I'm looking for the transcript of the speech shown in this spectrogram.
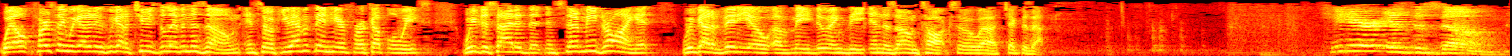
Well, first thing we got to do is we got to choose to live in the zone. And so, if you haven't been here for a couple of weeks, we've decided that instead of me drawing it, we've got a video of me doing the in the zone talk. So, uh, check this out. Here is the zone.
